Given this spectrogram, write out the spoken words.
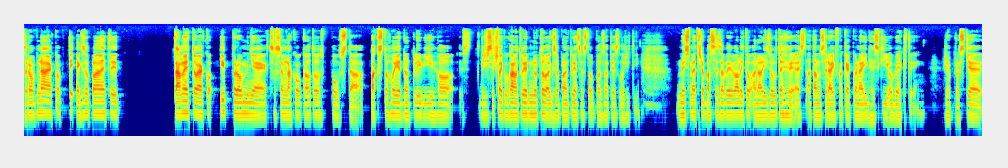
zrovna jako ty exoplanety, tam je to jako i pro mě, co jsem nakoukal toho spousta, pak z toho jednotlivého, když se člověk kouká na tu jednotlivou exoplanetu, něco z toho poznat je složitý. Hmm. My jsme třeba se zabývali tou analýzou těch hvězd a tam se dají fakt jako najít hezký objekty. Že prostě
